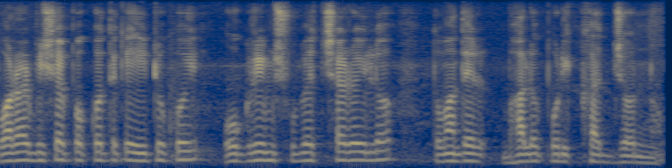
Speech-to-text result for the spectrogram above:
পড়ার বিষয় পক্ষ থেকে এইটুকুই। অগ্রিম শুভেচ্ছা রইল তোমাদের ভালো পরীক্ষার জন্য।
